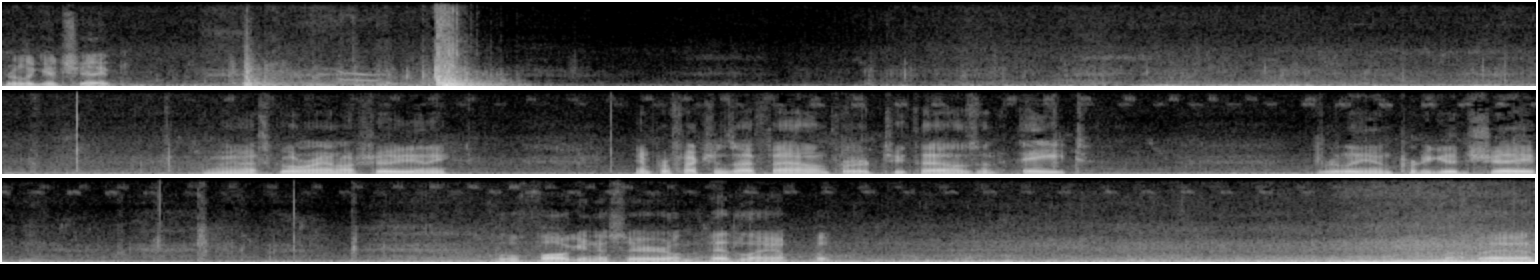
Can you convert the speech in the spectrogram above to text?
Really good shape. Go around. I'll show you any imperfections I found for 2008. Really in pretty good shape. A little fogginess there on the headlamp, but not bad.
